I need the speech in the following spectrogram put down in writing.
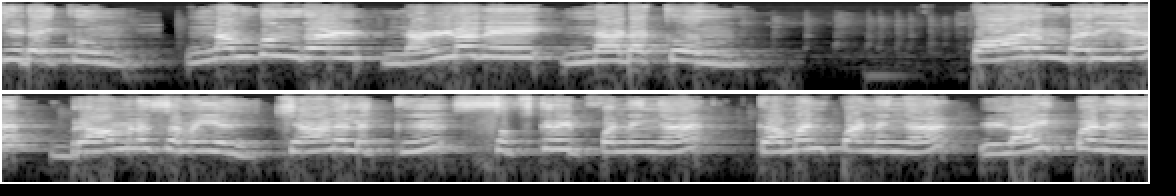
கிடைக்கும். நம்புங்கள் நல்லதே நடக்கும். பாரம்பரிய பிராமண சமையல் சேனலுக்கு சப்ஸ்கிரைப் பண்ணுங்க கமெண்ட் பண்ணுங்க லைக் பண்ணுங்க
